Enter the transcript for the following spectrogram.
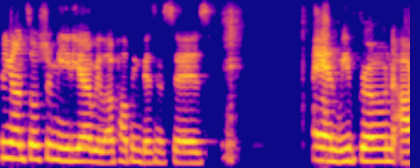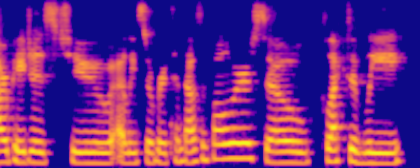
being on social media, we love helping businesses. And we've grown our pages to at least over 10,000 followers. So collectively,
